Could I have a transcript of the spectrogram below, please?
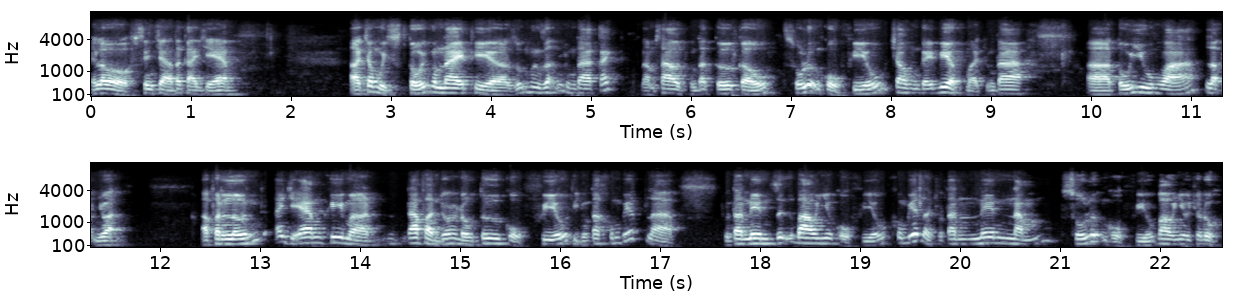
Hello, xin chào tất cả anh chị em. Ở trong buổi tối hôm nay thì ờ, Dũng hướng dẫn chúng ta cách làm sao chúng ta cơ cấu số lượng cổ phiếu trong cái việc mà chúng ta à, tối ưu hóa lợi nhuận. À, phần lớn anh chị em khi mà đa phần chúng ta đầu tư cổ phiếu thì chúng ta không biết là chúng ta nên giữ bao nhiêu cổ phiếu, không biết là chúng ta nên nắm số lượng cổ phiếu bao nhiêu cho đủ.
